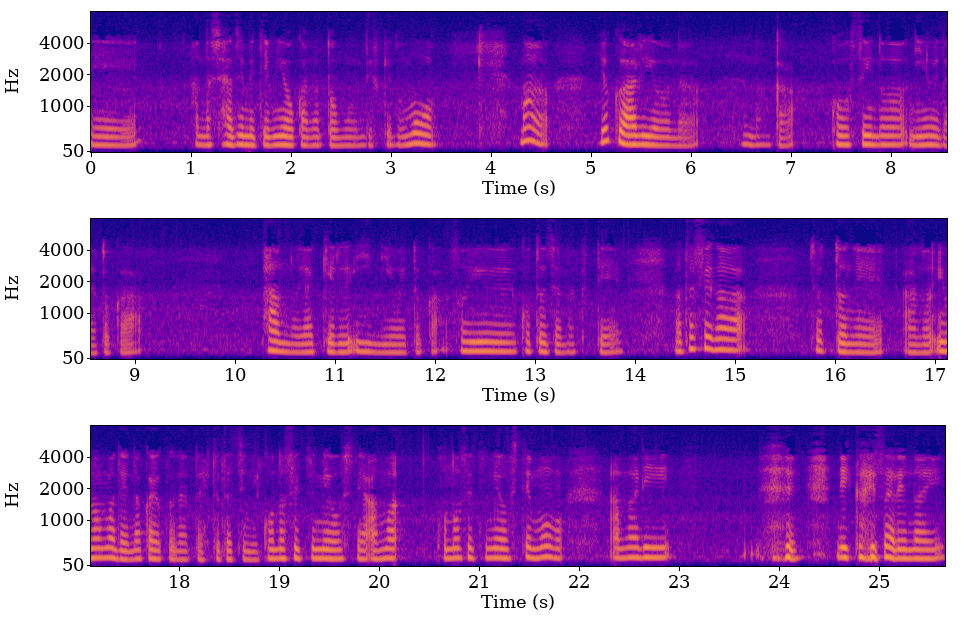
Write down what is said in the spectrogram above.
えー、話し始めてみようかなと思うんですけどもまあよくあるようななんか香水の匂いだとかパンの焼けるいい匂いとかそういうことじゃなくて私がちょっとねあの今まで仲良くなった人たちにこの説明をしてあまこの説明をしてもあまり 理解されない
